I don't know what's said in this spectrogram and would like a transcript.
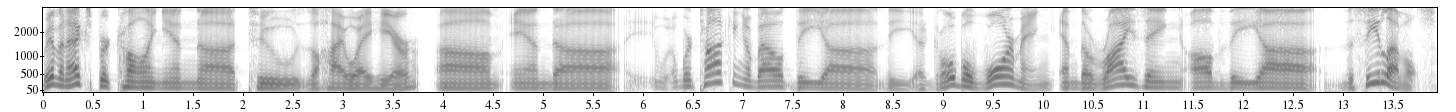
we have an expert calling in uh, to the highway here, um, and we're talking about the the global warming and the rising of the the sea levels.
